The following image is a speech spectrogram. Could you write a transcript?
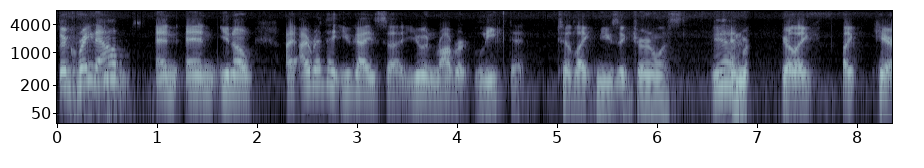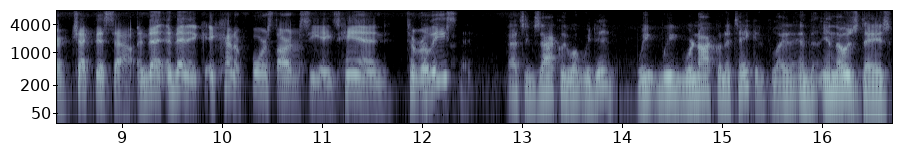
They're great albums, and and you know, I, I read that you guys, uh, you and Robert leaked it to like music journalists, Yeah. and you're like, like here, check this out, and then and then it, it kind of forced RCA's hand to release it. That's exactly what we did. We we were not going to take it. And in those days,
